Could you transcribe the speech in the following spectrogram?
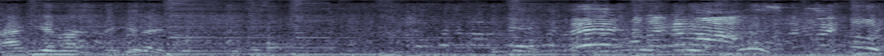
Hangi vakti gidelim? Hey, hadi ama. Hadi bakalım.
